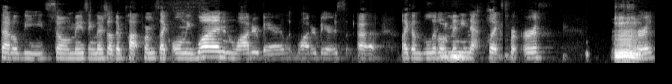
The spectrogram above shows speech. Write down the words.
that'll be so amazing. There's other platforms like Only One and Water Bear. Like Water Bear is uh, like a little mm. mini Netflix for Earth, mm. Earth,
